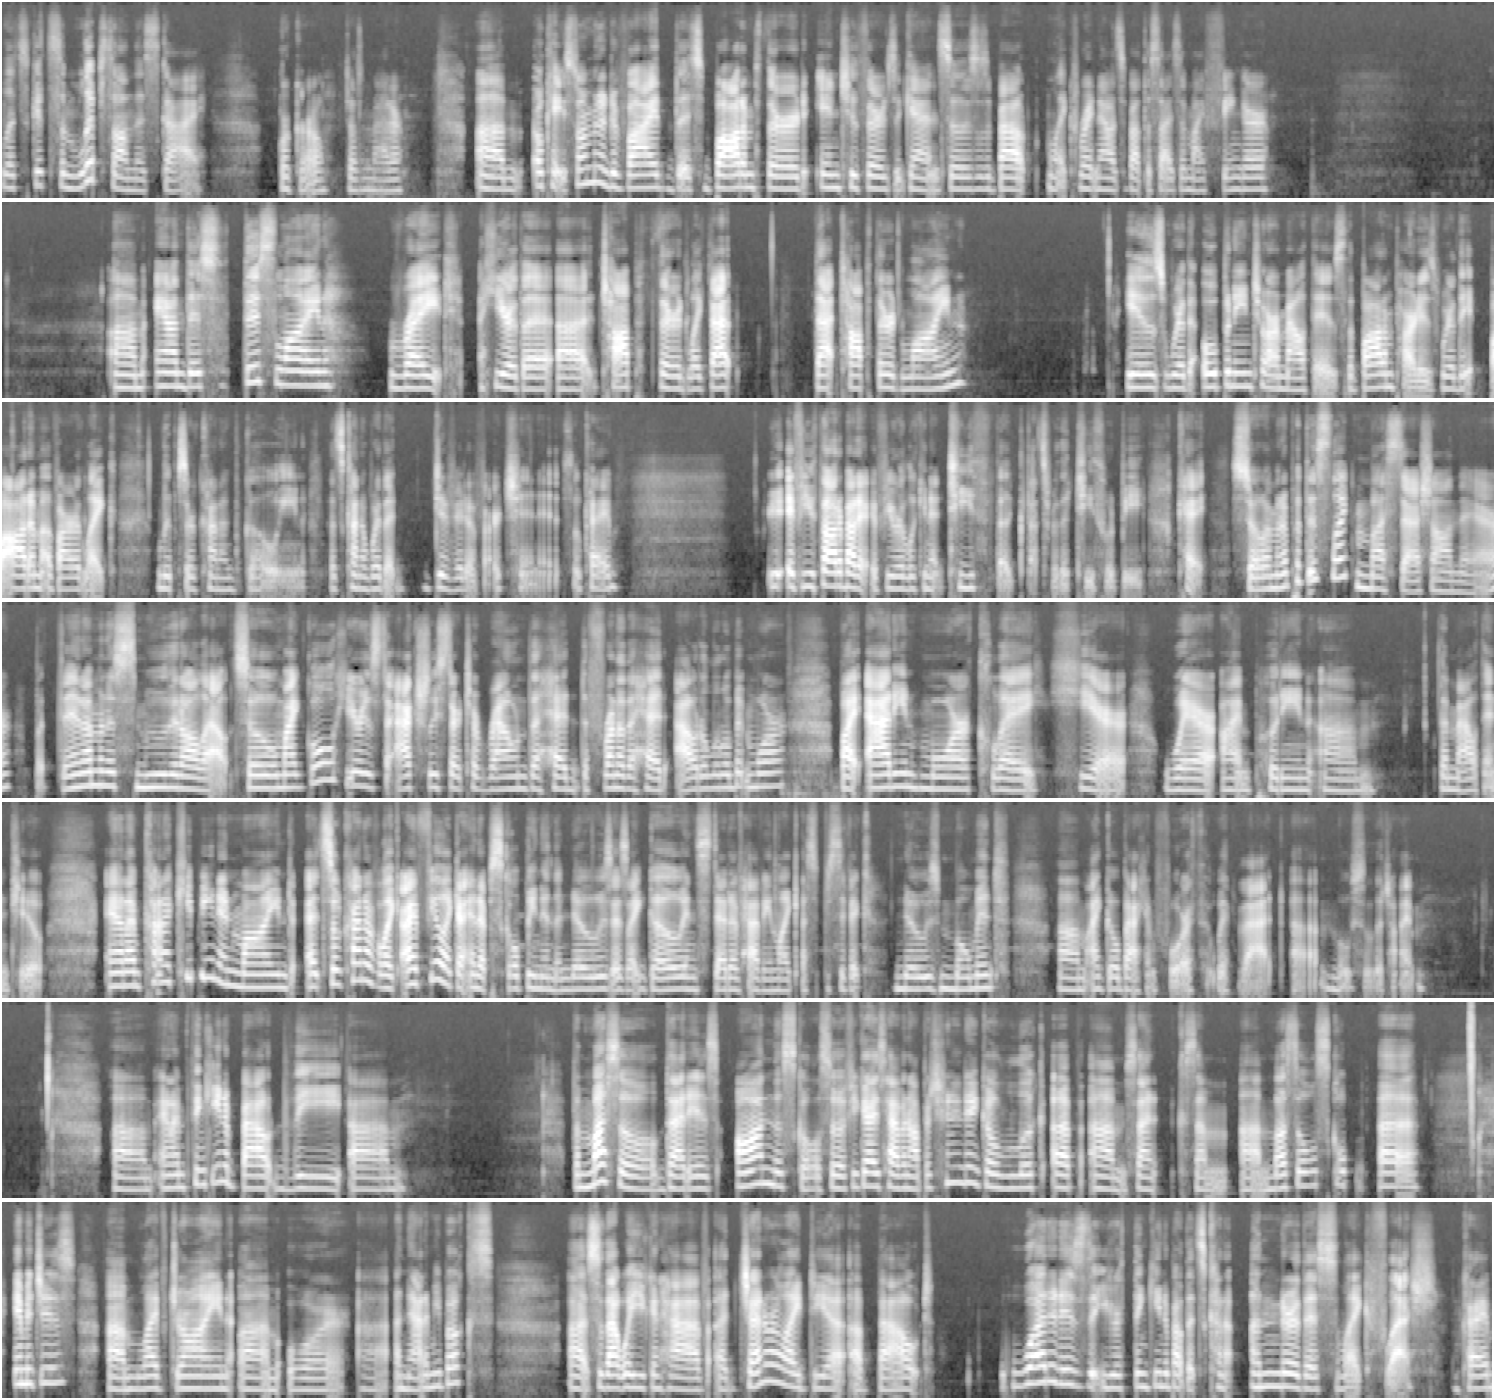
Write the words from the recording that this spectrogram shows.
let's get some lips on this guy or girl, doesn't matter. Um, okay, so I'm going to divide this bottom third into thirds again. So this is about, like right now it's about the size of my finger. Um, and this, this line right here, the uh, top third, like that, that top third line is where the opening to our mouth is. The bottom part is where the bottom of our like lips are kind of going. That's kind of where the divot of our chin is, okay? If you thought about it, if you were looking at teeth, like that's where the teeth would be. Okay, so I'm to put this like mustache on there, but then I'm to smooth it all out. So my goal here is to actually start to round the head, the front of the head out a little bit more by adding more clay here where I'm putting um, the mouth into. And I'm kind of keeping in mind, uh, so kind of like I feel like I end up sculpting in the nose as I go instead of having like a specific nose moment. Um, I go back and forth with that uh, most of the time. Um, and I'm thinking about the um, the muscle that is on the skull. So if you guys have an opportunity, to go look up um, some, some uh, muscle sculpt uh, images, um, life drawing, um, or uh, anatomy books. Uh, so that way you can have a general idea about what it is that you're thinking about that's kind of under this like flesh. Okay.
